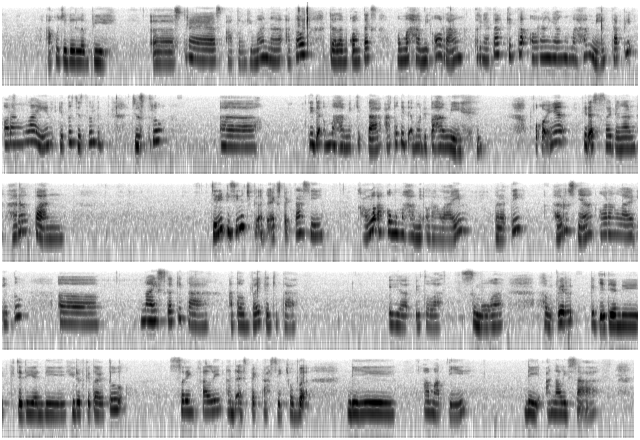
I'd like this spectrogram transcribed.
Aku jadi lebih uh, stres atau gimana? Atau dalam konteks memahami orang ternyata kita orang yang memahami tapi orang lain itu justru justru uh, tidak memahami kita atau tidak mau dipahami. Pokoknya tidak sesuai dengan harapan. Jadi di sini juga ada ekspektasi. Kalau aku memahami orang lain berarti harusnya orang lain itu uh, nice ke kita atau baik ke kita. Iya itulah semua. Hampir kejadian di kejadian di hidup kita itu sering kali ada ekspektasi. Coba diamati dianalisa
